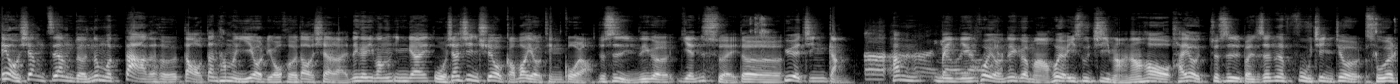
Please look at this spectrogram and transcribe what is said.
没有像这样的那么大的河道，但他们也有留河道下来。那个地方应该，我相信其实我搞不好也有听过啦，就是你那个盐水的月经港，他们每年会有那个嘛，会有艺术季嘛，然后还有就是本身的附近就除了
